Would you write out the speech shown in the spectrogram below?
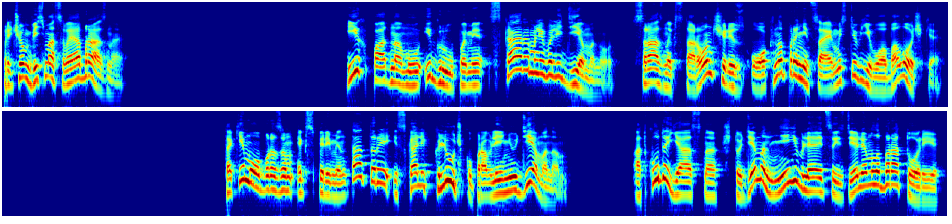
причем весьма своеобразно. Их по одному и группами скармливали демону с разных сторон через окна проницаемости в его оболочке. Таким образом, экспериментаторы искали ключ к управлению демоном. Откуда ясно, что демон не является изделием лаборатории.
